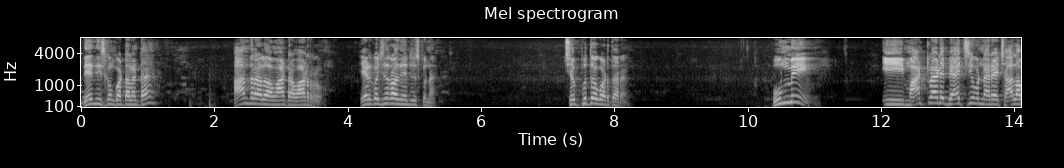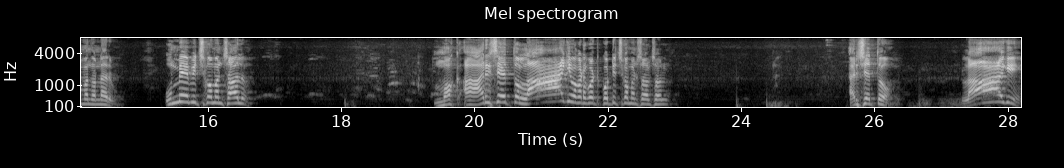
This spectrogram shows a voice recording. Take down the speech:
దేని తీసుకొని కొట్టాలంట? ఆంధ్రాలో ఆ మాట వాడరు. ఇక్కడికి వచ్చిన తర్వాత నేను చూసుకున్నా. చెప్పుతో కొడతారు. ఉమ్మి ఈ మాట్లాడే బ్యాచ్ ఉన్నారే చాలామంది ఉన్నారు. ఉమ్మేపించుకోమని చాలు. మొక్క ఆ అరిచేత్తో లాగి ఒకటి కొట్టి కొట్టించుకోమని సోల్ సోల్. అరిసేత్తో లాగి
